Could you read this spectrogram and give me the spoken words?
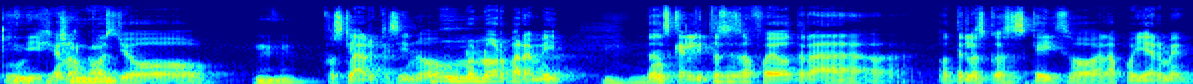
Y dije, no, pues yo, pues claro que sí, ¿no? Un honor para mí. Entonces, Carlitos, esa fue otra, otra de las cosas que hizo al apoyarme,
